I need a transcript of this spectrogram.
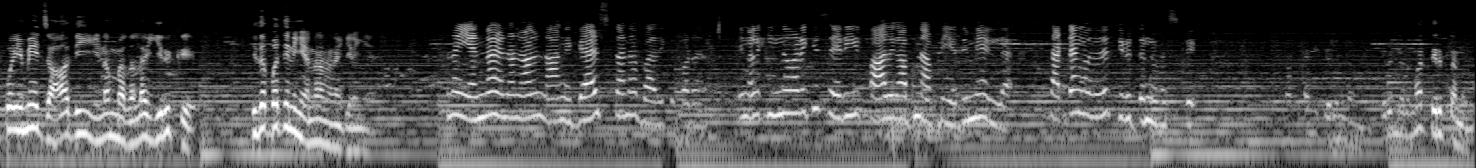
இப்போயுமே ஜாதி இனம் அதெல்லாம் இருக்கு. இதை பத்தி நீங்க என்ன நினைக்கிறீங்க? ஆனால் என்ன என்னன்னாலும் நாங்கள் கேர்ள்ஸ் தானே பாதிக்கப்படுறோம். எங்களுக்கு இன்ன வரைக்கும் சரி பாதுகாப்புன்னு அப்படி எதுவுமே இல்லை. சட்டங்கள் வந்து திருத்தணும் ஃபஸ்ட்டு திருந்தணும். திருந்தணுமா திருத்தணும்?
